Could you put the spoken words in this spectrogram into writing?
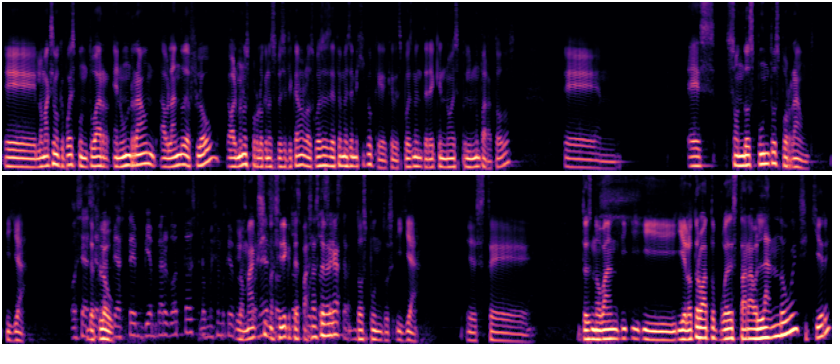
eh, lo máximo que puedes puntuar en un round hablando de flow, o al menos por lo que nos especificaron los jueces de FMS México, que, que después me enteré que no es el mismo para todos, eh, es, son dos puntos por round y ya. O sea, si flow. rapeaste bien vergotas, lo máximo que Lo máximo, así de que te pasaste verga, extra. dos puntos y ya. Este. Entonces no van. Y, y- y- y el otro vato puede estar hablando, güey, si quiere.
